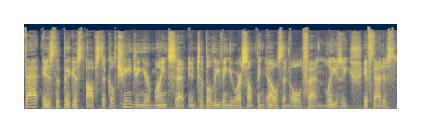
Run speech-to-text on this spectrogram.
that is the biggest obstacle. Changing your mindset into believing you are something else than old, fat, and lazy. If that is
